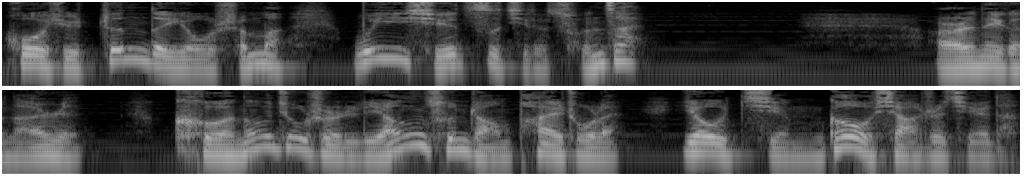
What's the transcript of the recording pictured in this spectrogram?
或许真的有什么威胁自己的存在，而那个男人，可能就是梁村长派出来要警告夏之杰的。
